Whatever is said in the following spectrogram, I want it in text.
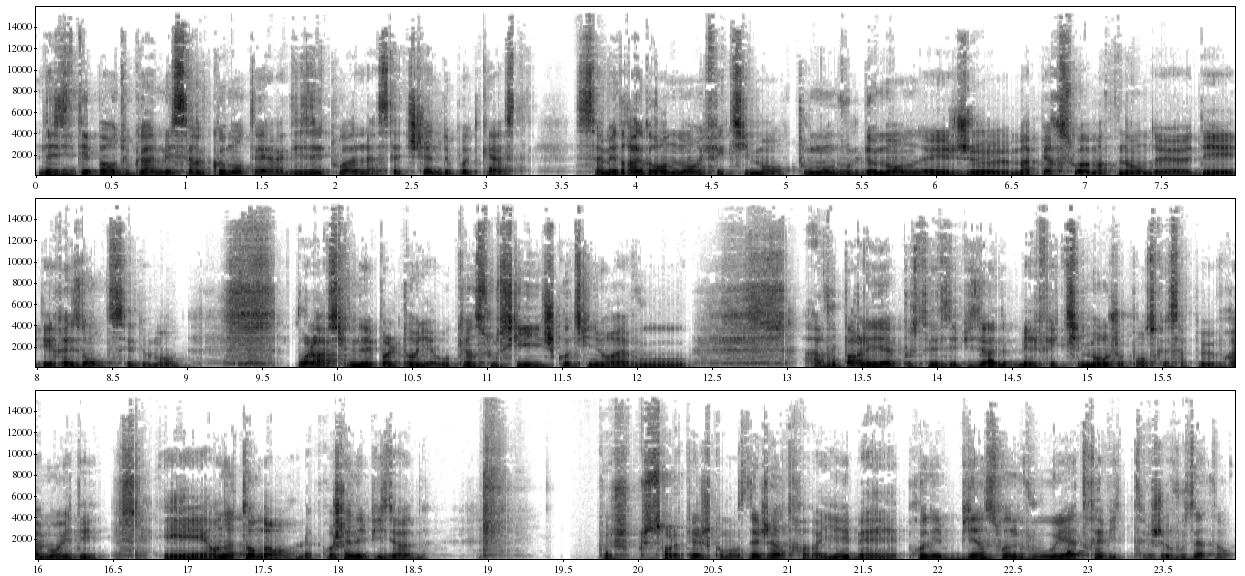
N'hésitez pas en tout cas à me laisser un commentaire et des étoiles à cette chaîne de podcast ça m'aidera grandement, effectivement. Tout le monde vous le demande et je m'aperçois maintenant de, des, des, raisons de ces demandes. Voilà, si vous n'avez pas le temps, il n'y a aucun souci. Je continuerai à vous, à vous parler, à poster des épisodes. Mais effectivement, je pense que ça peut vraiment aider. Et en attendant, le prochain épisode, que sur lequel je commence déjà à travailler, ben, prenez bien soin de vous et à très vite. Je vous attends.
